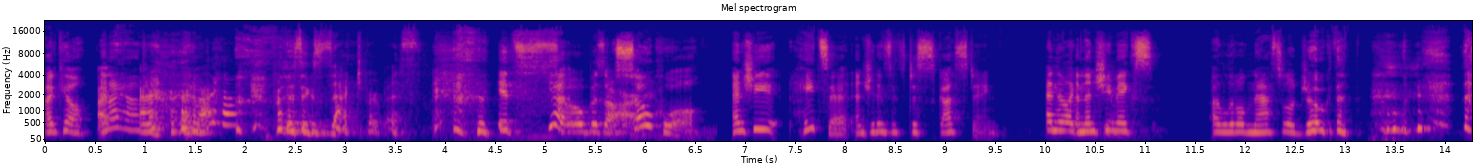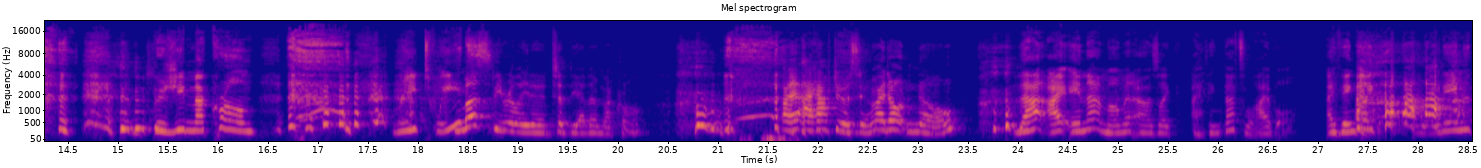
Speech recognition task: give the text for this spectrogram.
I'd kill, and I, have. and, I, and I have for this exact purpose. It's Yeah, so bizarre. so cool. And she hates it, and she thinks it's disgusting. and they're like, And then she yeah. makes a little nasty little joke that, that Brigitte Macron retweets. must be related to the other Macron. I, I have to assume. I don't know. that I in that moment I was like, I think that's libel. I think like writing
